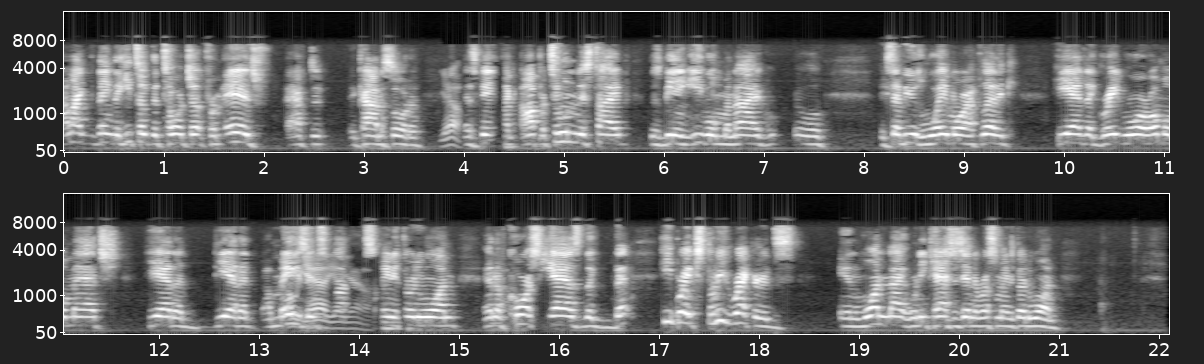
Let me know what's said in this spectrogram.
I like to think that he took the torch up from Edge after it kind of sort of Yeah. as being like opportunist type, as being evil, maniacal, except he was way more athletic. He had a great Royal Rumble match. He had a he had an amazing Oh, yeah, yeah, spot yeah. at WrestleMania 31, and of course he has the he breaks three records in one night when he cashes in at WrestleMania 31.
